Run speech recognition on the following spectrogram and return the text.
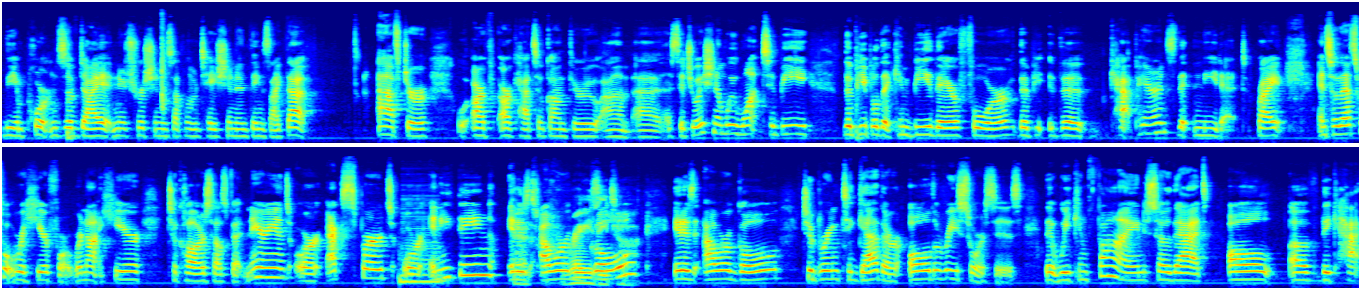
the importance of diet, nutrition, and supplementation, and things like that. After our, our cats have gone through um, a, a situation, and we want to be the people that can be there for the the cat parents that need it, right? And so that's what we're here for. We're not here to call ourselves veterinarians or experts or Mhm. anything. It is That's our goal. talk. It is our goal to bring together all the resources that we can find so that all of the cat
